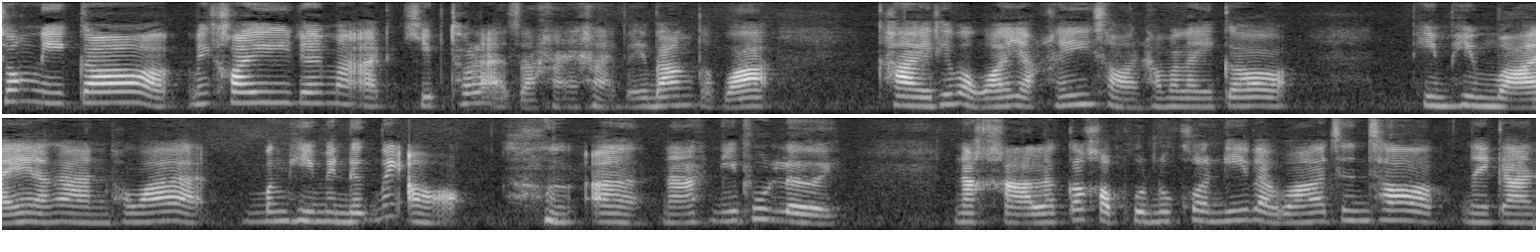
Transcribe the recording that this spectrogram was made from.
ช่วงนี้ก็ไม่ค่อยได้มาอัดคลิปเท่าไหร่จะหายหายไปบ้าง แต่ว่าใครที่บอกว่าอยากให้สอนทำอะไรก็พิมพ์พิมพ์ไว้แล้วกัน เพราะว่าบางทีมันนึกไม่ออกเออนะ นี่พูดเลยนะคะ แล้วก็ขอบคุณทุกคนที่แบบว่าชื่นชอบในการ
